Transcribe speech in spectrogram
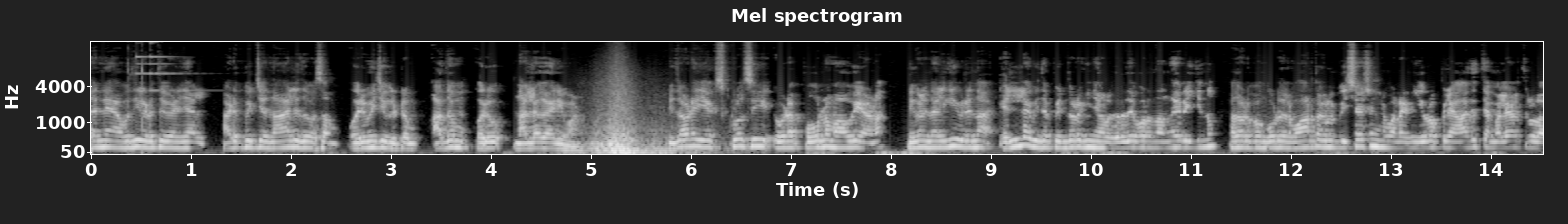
തന്നെ അവധി എടുത്തു കഴിഞ്ഞാൽ അടുപ്പിച്ച് നാല് ദിവസം ഒരുമിച്ച് കിട്ടും. അതും ഒരു നല്ല കാര്യമാണ്. ഇതോടെ എക്സ്ക്ലൂസീവ് ഇവിടെ പൂർണമാവുകയാണ്. നിങ്ങൾ നൽകി വരുന്ന എല്ലാവിധ പിന്തുണയ്ക്കും ഞങ്ങൾ ഹൃദയപൂർവം നന്ദി അതോടൊപ്പം കൂടുതൽ വാർത്തകളും വിശേഷങ്ങളും പറയാൻ യൂറോപ്പിലെ ആദ്യത്തെ മലയാളത്തിലുള്ള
